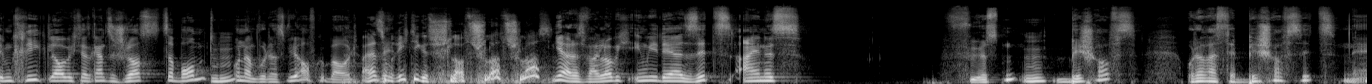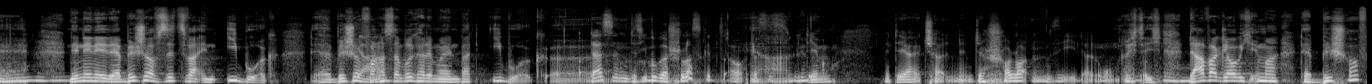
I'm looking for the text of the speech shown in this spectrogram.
im Krieg, glaube ich, das ganze Schloss zerbombt Mhm. und dann wurde das wieder aufgebaut. War das so ein richtiges Schloss, Schloss, Schloss? Ja, das war, glaube ich, irgendwie der Sitz eines Fürsten, Mhm. Bischofs. Oder war es der Bischofssitz? Nee. Mhm. Nee, nee, nee, der Bischofssitz war in Iburg. Der Bischof Ja. von Osnabrück hatte mal in Bad Iburg. Äh, Das, in, das Iburger Schloss gibt es auch. Das Ja, ist mit genau. dem mit der, der Charlottensee da drum. Richtig. Da war, glaube ich, immer der Bischof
